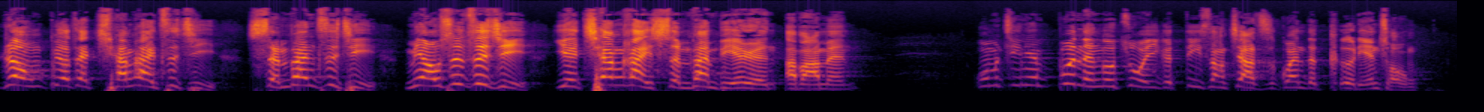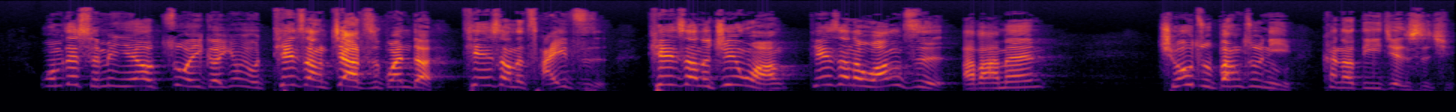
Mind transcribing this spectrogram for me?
让我们不要再戕害自己、审判自己、藐视自己，也戕害审判别人。阿爸们，我们今天不能够做一个地上价值观的可怜虫，我们在神面前要做一个拥有天上价值观的天上的才子、天上的君王、天上的王子。阿爸们。求主帮助你看到第一件事情：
